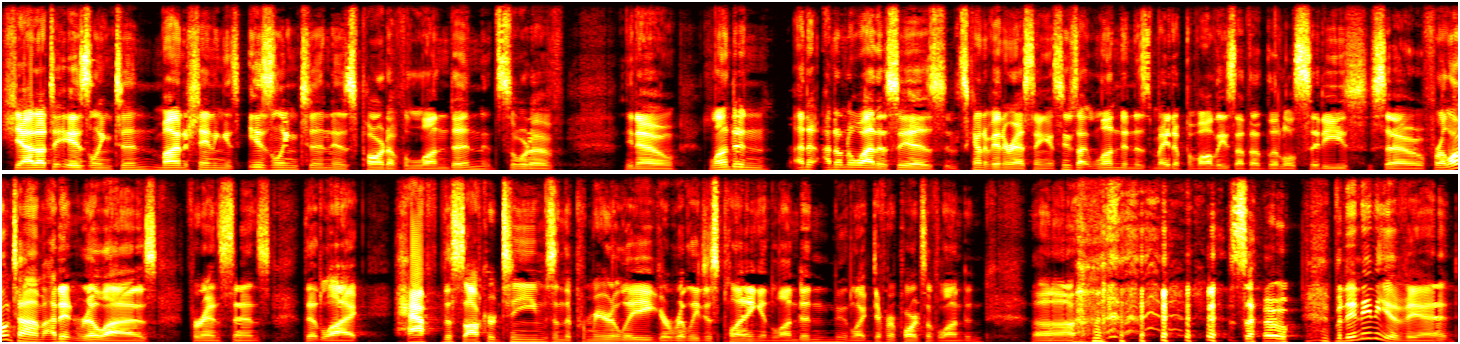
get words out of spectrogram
Shout out to Islington. My understanding is Islington is part of London. It's sort of, you know, London. I don't, I don't know why this is. It's kind of interesting. It seems like London is made up of all these other little cities. So for a long time, I didn't realize, for instance, that like half the soccer teams in the Premier League are really just playing in London, in like different parts of London. Uh, so, but in any event,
